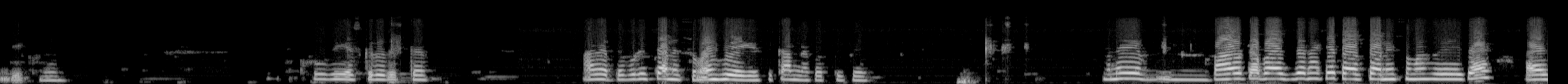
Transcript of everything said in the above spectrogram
দেখুন। খুবই আজকে রোদের তাপ আর এত পরে চানের সময় হয়ে গেছে কান্না করতেছে। মানে বারোটা বাজবে নাকি, তার চানের সময় হয়ে যায় আর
